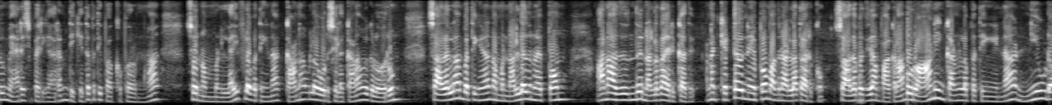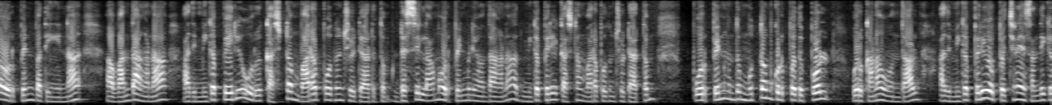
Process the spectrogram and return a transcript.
டு மேரேஜ் பரிகாரம் இதுக்கு எதை பற்றி பார்க்க போகிறோம்னா ஸோ நம்ம லைஃப்பில் பார்த்திங்கன்னா கனவில் ஒரு சில கனவுகள் வரும் ஸோ அதெல்லாம் பார்த்திங்கன்னா நம்ம நல்லது நினைப்போம் ஆனால் அது வந்து நல்லதாக இருக்காது ஆனால் கெட்டது நினைப்போம் அது நல்லா தான் இருக்கும் ஸோ அதை பற்றி தான் பார்க்கலாம் ஒரு ஆணின் கண்ணில் பார்த்தீங்கன்னா நியூடாக ஒரு பெண் பார்த்தீங்கன்னா வந்தாங்கன்னா அது மிகப்பெரிய ஒரு கஷ்டம் வரப்போதுன்னு சொல்லிட்டு அர்த்தம் ட்ரெஸ் இல்லாமல் ஒரு பெண்மணி வந்தாங்கன்னா அது மிகப்பெரிய கஷ்டம் வரப்போதுன்னு சொல்லிட்டு அர்த்தம் ஒரு பெண் வந்து முத்தம் கொடுப்பது போல் ஒரு கனவு வந்தால் அது மிகப்பெரிய ஒரு பிரச்சனையை சந்திக்க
